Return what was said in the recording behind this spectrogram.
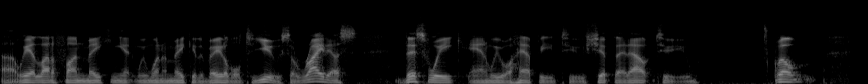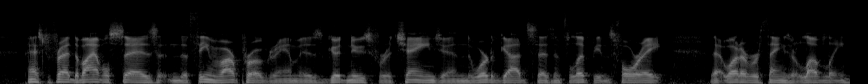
Uh, we had a lot of fun making it, and we want to make it available to you. So write us this week, and we will happy to ship that out to you. Well, Pastor Fred, the Bible says, and the theme of our program is good news for a change. And the Word of God says in Philippians 4 8 that whatever things are lovely,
